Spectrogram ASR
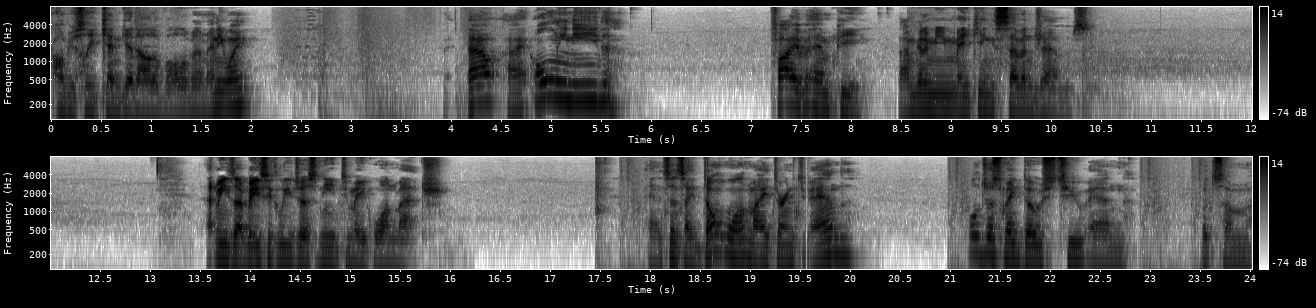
Obviously can get out of all of them anyway. Now I only need 5 MP. I'm going to be making 7 gems. That means I basically just need to make one match. And since I don't want my turn to end, we'll just make those two and put some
